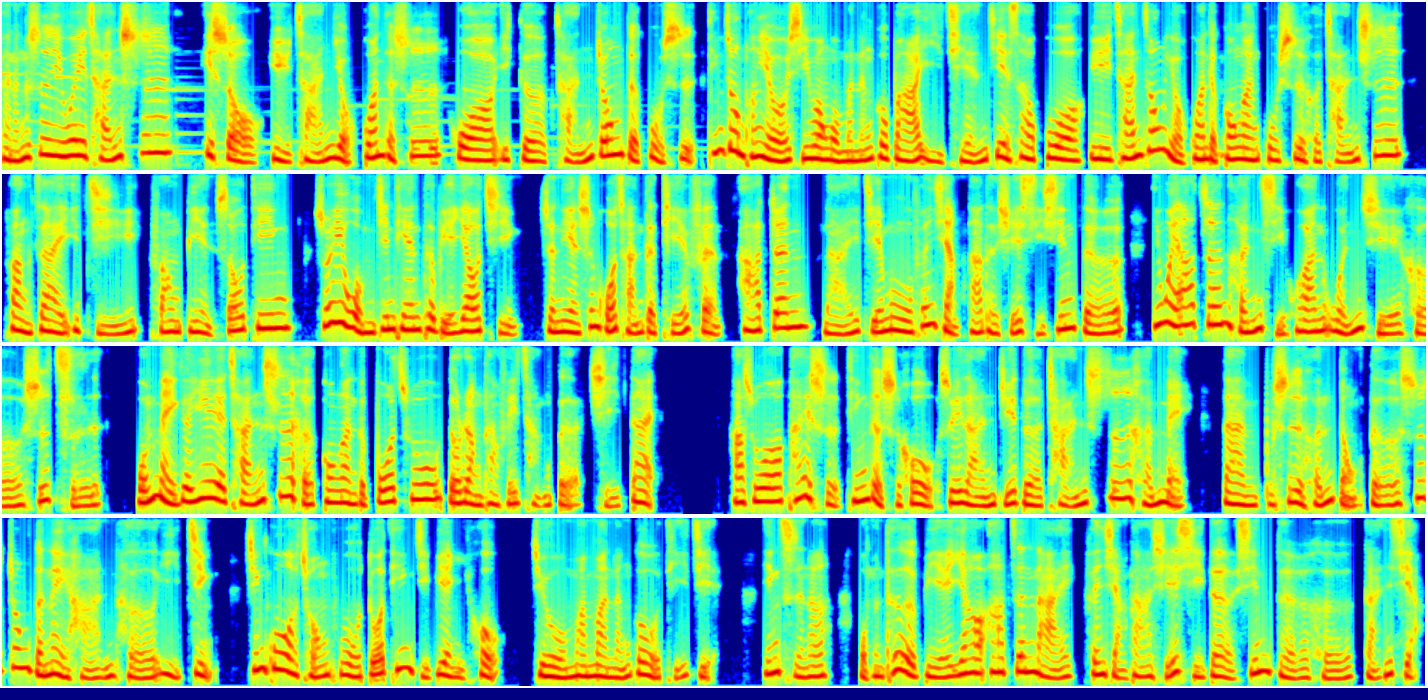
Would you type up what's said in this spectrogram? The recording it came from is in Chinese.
可能是一位禅师。一首与禅有关的诗，或一个禅宗的故事。听众朋友，希望我们能够把以前介绍过与禅宗有关的公案故事和禅诗放在一集，方便收听。所以，我们今天特别邀请正念生活禅的铁粉阿珍来节目分享她的学习心得，因为阿珍很喜欢文学和诗词。我们每个月禅诗和公案的播出，都让他非常的期待。他说，开始听的时候，虽然觉得禅诗很美，但不是很懂得诗中的内涵和意境。经过重复多听几遍以后，就慢慢能够理解。因此呢，我们特别邀阿珍来分享他学习的心得和感想。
